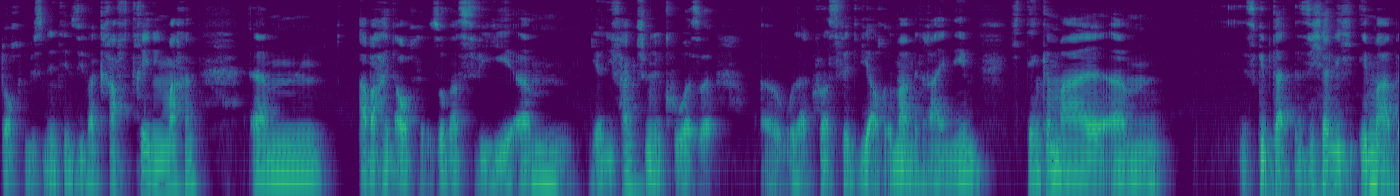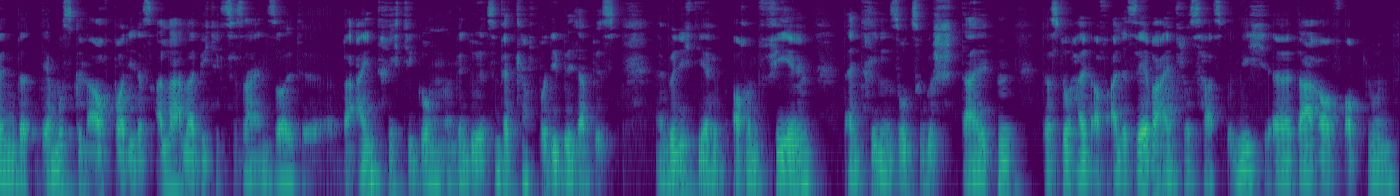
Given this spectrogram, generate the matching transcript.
doch ein bisschen intensiver Krafttraining machen. Ähm, aber halt auch sowas wie ähm, ja, die Functional-Kurse äh, oder CrossFit, wie auch immer, mit reinnehmen. Ich denke mal, ähm, es gibt da sicherlich immer, wenn der Muskelaufbau dir das aller, allerwichtigste sein sollte, Beeinträchtigungen. Und wenn du jetzt ein Wettkampf-Bodybuilder bist, dann würde ich dir auch empfehlen, dein Training so zu gestalten, dass du halt auf alles selber Einfluss hast und nicht äh, darauf, ob nun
